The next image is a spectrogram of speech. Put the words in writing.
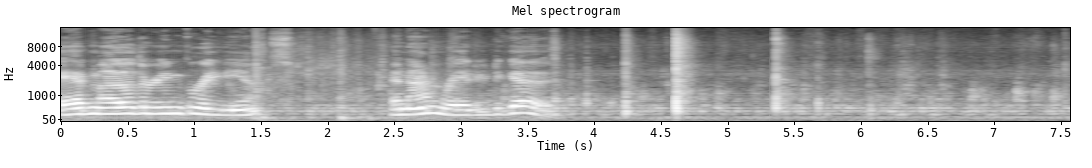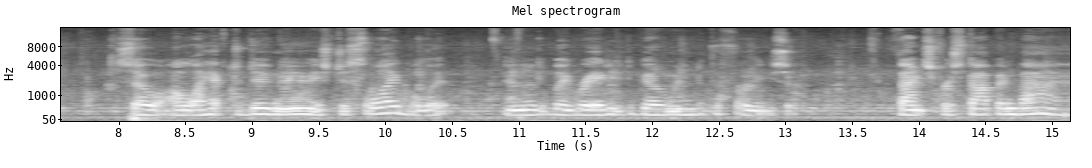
Add my other ingredients. And I'm ready to go. So all I have to do now is just label it and it'll be ready to go into the freezer. Thanks for stopping by.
